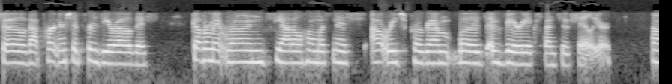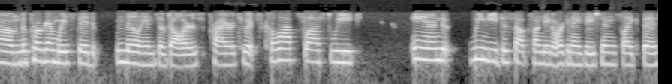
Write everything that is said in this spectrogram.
show that Partnership for Zero, this government run Seattle homelessness outreach program, was a very expensive failure. Um, the program wasted millions of dollars prior to its collapse last week, and we need to stop funding organizations like this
